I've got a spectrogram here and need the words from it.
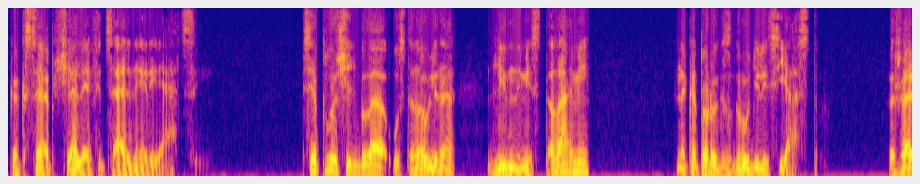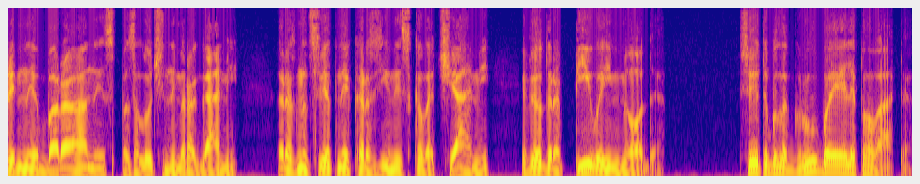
как сообщали официальные реакции. Вся площадь была установлена длинными столами, на которых сгрудились яства. Жареные бараны с позолоченными рогами, разноцветные корзины с калачами, ведра пива и меда. Все это было грубо и леповато.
